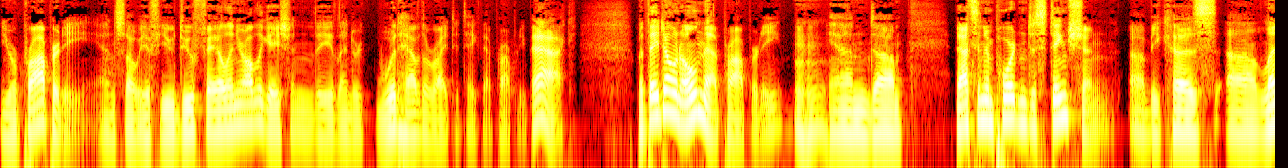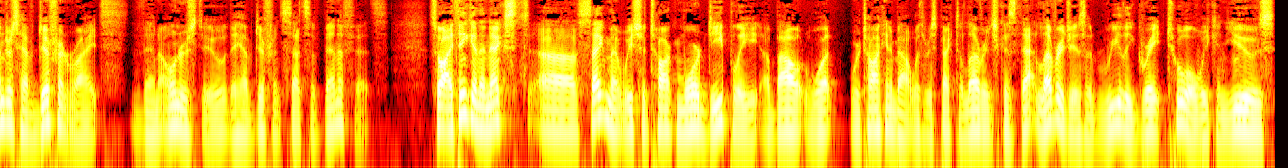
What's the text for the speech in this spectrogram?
your property. And so, if you do fail in your obligation, the lender would have the right to take that property back. But they don't own that property. And um, that's an important distinction uh, because uh, lenders have different rights than owners do, they have different sets of benefits. So I think in the next uh, segment we should talk more deeply about what we're talking about with respect to leverage, because that leverage is a really great tool we can use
